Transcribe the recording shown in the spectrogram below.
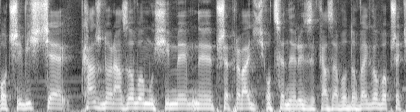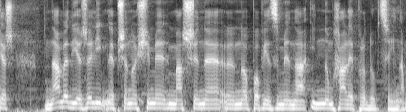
Oczywiście każdorazowo musimy y, przeprowadzić ocenę ryzyka zawodowego, bo przecież nawet jeżeli przenosimy maszynę, y, no powiedzmy, na inną halę produkcyjną,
